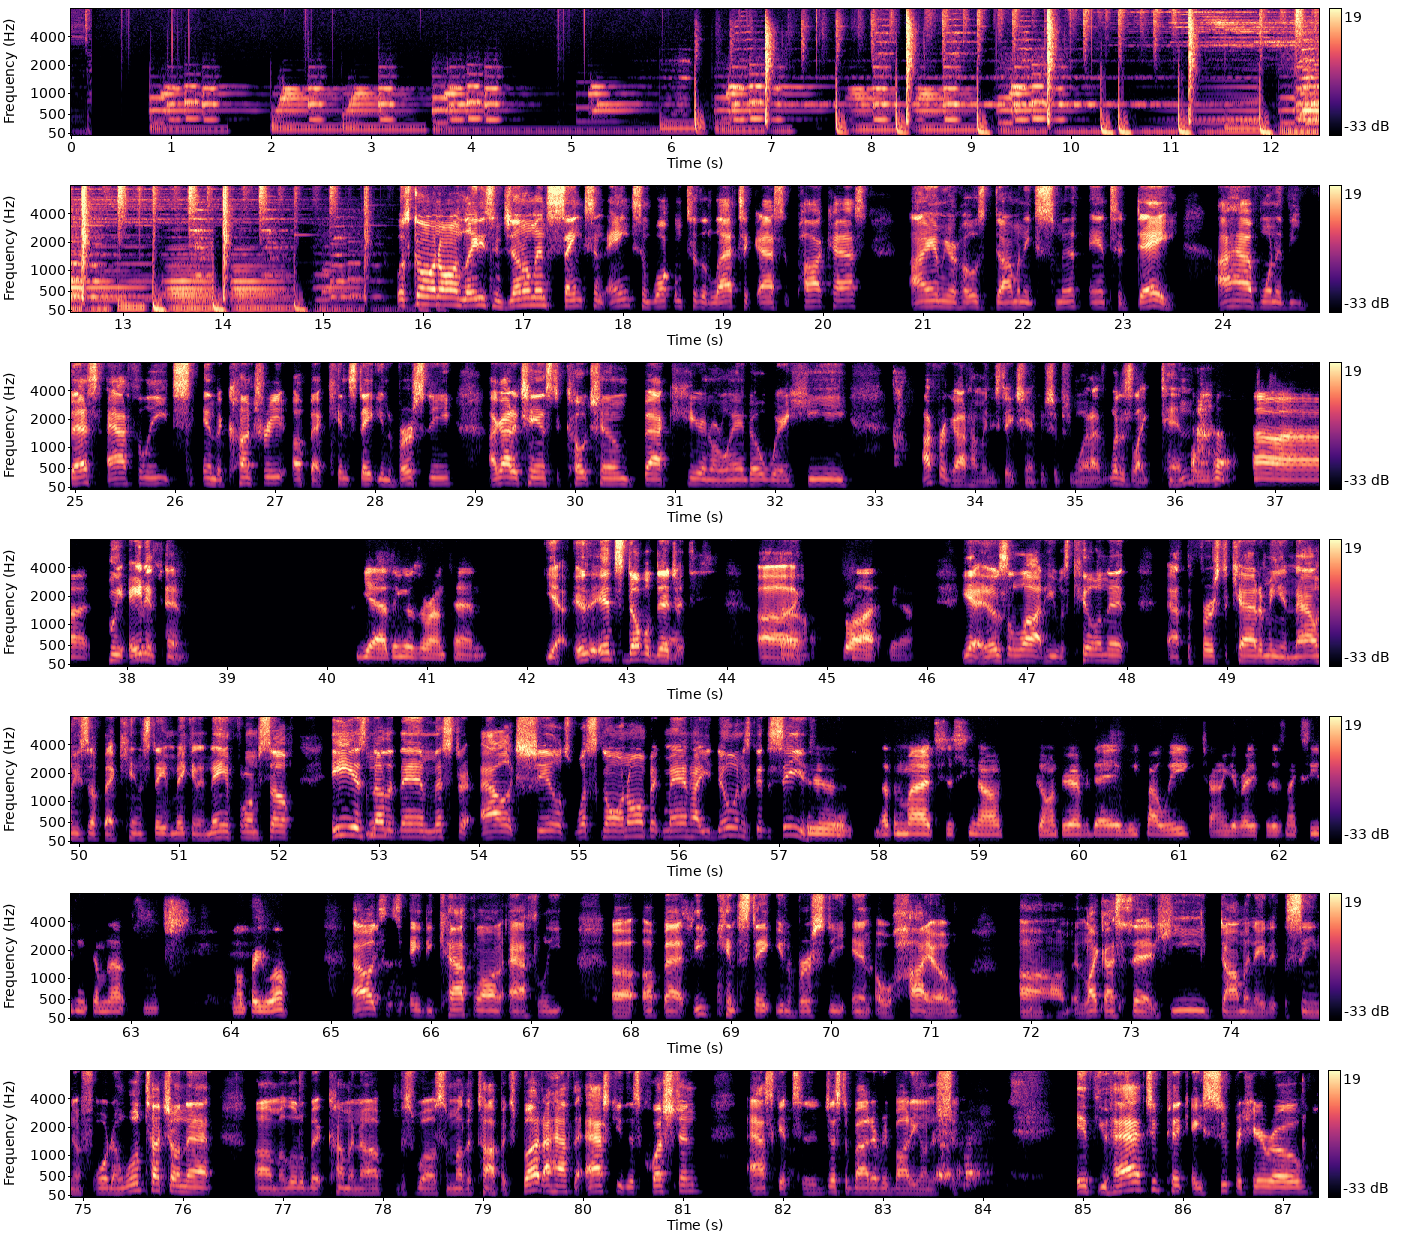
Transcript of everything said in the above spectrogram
What's going on, ladies and gentlemen, saints and ain'ts, and welcome to the Lactic Acid Podcast. I am your host, Dominique Smith, and today I have one of the best athletes in the country up at Kent State University. I got a chance to coach him back here in Orlando, where he, I forgot how many state championships he won. What is like 10? Uh, Between eight and 10. Yeah, I think it was around 10. Yeah, it, it's double digits. Uh, So, a lot, yeah. yeah, it was a lot. He was killing it at the first academy, and now he's up at Kent State making a name for himself. He is none other than Mr. Alex Shields. What's going on, big man? How you doing? It's good to see you. Dude, nothing much. Just, you know, going through every day, week by week, trying to get ready for this next season coming up. So, going pretty well. Alex is a decathlon athlete uh, up at the Kent State University in Ohio. Um, and like I said, he dominated the scene in Florida. And we'll touch on that um, a little bit coming up, as well as some other topics. But I have to ask you this question, ask it to just about everybody on the show. If you had to pick a superhero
